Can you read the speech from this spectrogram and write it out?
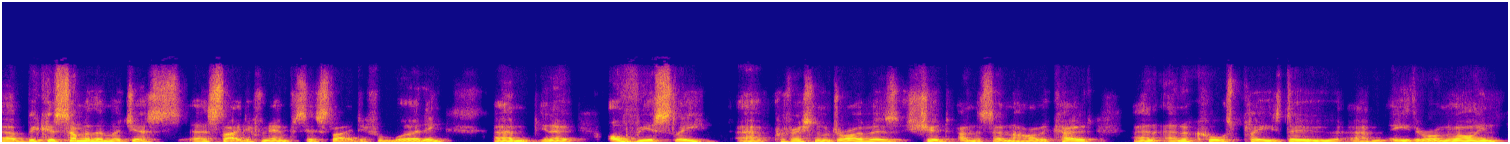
uh, because some of them are just uh, slightly different emphasis, slightly different wording. Um, you know, obviously, uh, professional drivers should understand the highway code, and and of course, please do um, either online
